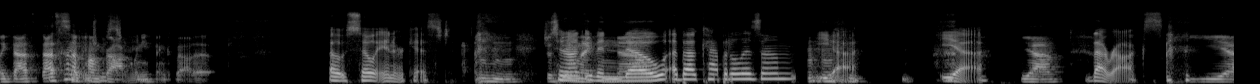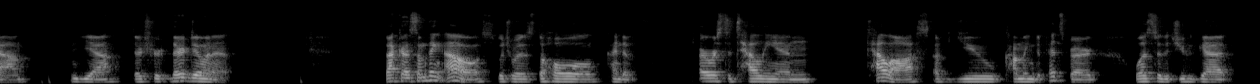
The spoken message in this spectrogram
Like that's that's That's kind of so punk rock when you think about it. Oh, so anarchist. Mhm. Just to not like, even "No." know about capitalism. Mhm. Yeah. Yeah. yeah. That rocks. Yeah. Yeah. They're true. They're doing it. Becca, something else, which was the whole kind of Aristotelian telos of you coming to Pittsburgh, was so that you could get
